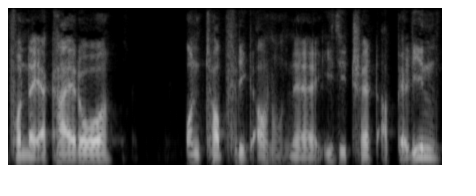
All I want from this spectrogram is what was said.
von der Air Cairo. On top fliegt auch noch eine EasyJet ab Berlin.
